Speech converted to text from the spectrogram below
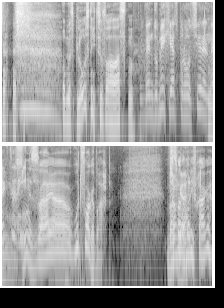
um es bloß nicht zu verhorsten. Wenn du mich jetzt provozieren möchtest, Nein, es war ja gut vorgebracht. Was Schon, war nochmal die Frage?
